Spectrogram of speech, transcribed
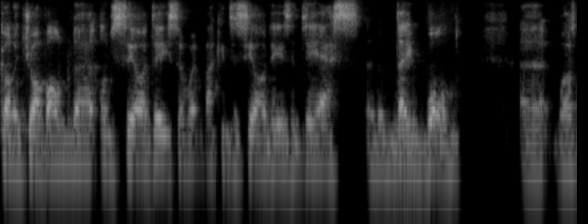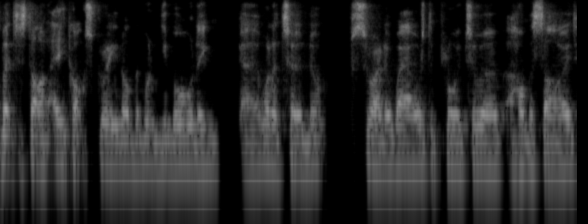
Got a job on uh, on CID, so went back into CID as a DS, and on day one, uh, well, I was meant to start at Acocks Green on the Monday morning. Uh, when I turned up, straight away I was deployed to a, a homicide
